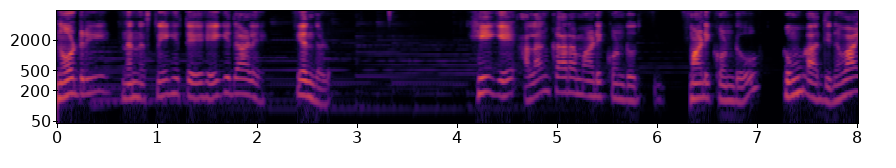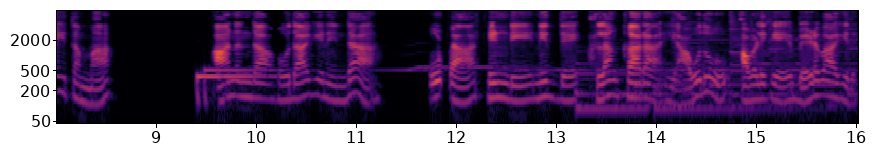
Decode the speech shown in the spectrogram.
ನೋಡ್ರಿ, ನನ್ನ ಸ್ನೇಹಿತೆ ಹೇಗಿದ್ದಾಳೆ? ಎಂದಳು. ಹೀಗೆ ಅಲಂಕಾರ ಮಾಡಿಕೊಂಡು ಮಾಡಿಕೊಂಡು ತುಂಬಾ ದಿನವಾಯಿತಮ್ಮ. ಆನಂದ ಹೋದಾಗಿನಿಂದ ಊಟ, ತಿಂಡಿ, ನಿದ್ದೆ, ಅಲಂಕಾರ ಯಾವುದೂ ಅವಳಿಗೆ ಬೇಡವಾಗಿದೆ.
